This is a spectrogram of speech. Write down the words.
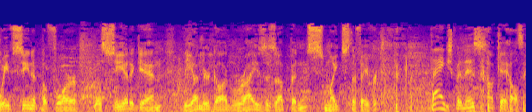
We've seen it before. We'll see it again. The underdog rises up and smites the favorite. Thanks for this. Okay, Halsey.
